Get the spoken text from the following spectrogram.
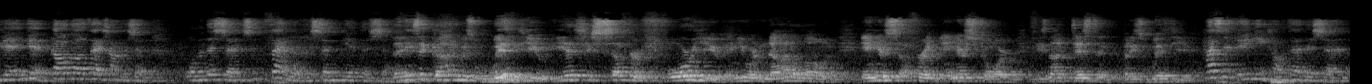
远远高高在上的神， 我们的神是在我们身边的神。 That he's a God who is with you. He actually suffered for you, and you are not alone in your suffering, in your storm. He's not distant, but he's with you. 他是与你同在的神，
